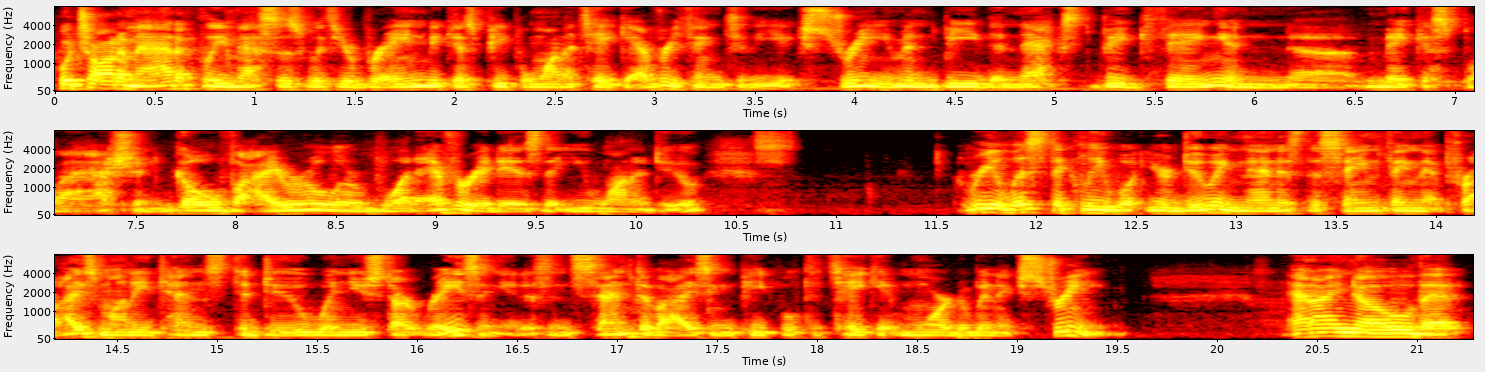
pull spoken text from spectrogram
which automatically messes with your brain because people want to take everything to the extreme and be the next big thing and uh, make a splash and go viral or whatever it is that you want to do realistically what you're doing then is the same thing that prize money tends to do when you start raising it is incentivizing people to take it more to an extreme. And i know that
